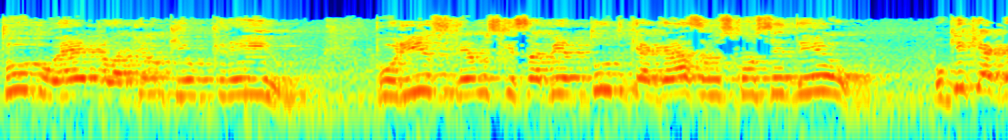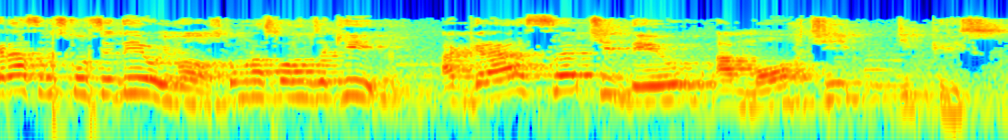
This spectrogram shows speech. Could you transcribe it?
Tudo é pelo aquilo que eu creio. Por isso temos que saber tudo que a graça nos concedeu. O que, que a graça nos concedeu, irmãos? Como nós falamos aqui, a graça te deu a morte de Cristo.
